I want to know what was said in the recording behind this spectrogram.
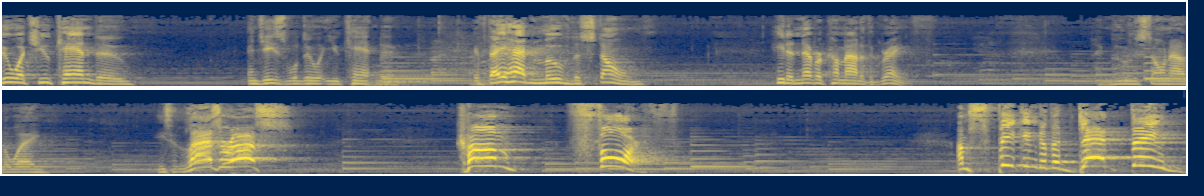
Do what you can do, and Jesus will do what you can't do. If they hadn't moved the stone, he'd have never come out of the grave. They moved the stone out of the way. He said, Lazarus, come forth. I'm speaking to the dead thing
